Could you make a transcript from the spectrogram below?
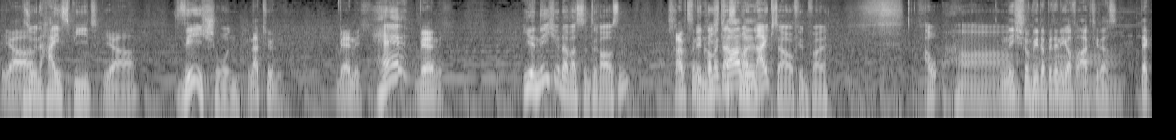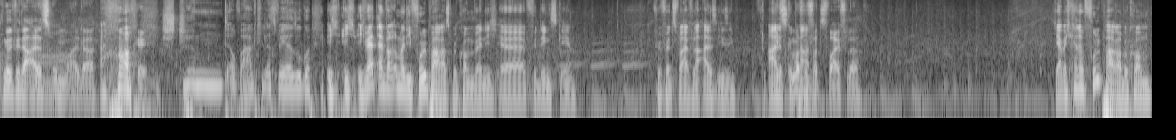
Ja. So in Highspeed. ja, Sehe ich schon. natürlich. Wer nicht? Hä? Wer nicht? Ihr nicht oder was da draußen? Schreibt's in die Wenn nicht, lasst mal Kommentare. ein Like da auf jeden Fall. Au. Ah. Nicht schon wieder, bitte nicht auf Arctilas. Der knüllt wieder alles um, Alter. Okay. Stimmt, auf Arctilas wäre ja so gut. Ich, ich, ich werde einfach immer die Fullparas bekommen, wenn ich äh, für Dings gehe. Für Verzweifler, alles easy. Alles Ist immer für geplant. Verzweifler. Ja, aber ich kann doch Fullpara bekommen.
